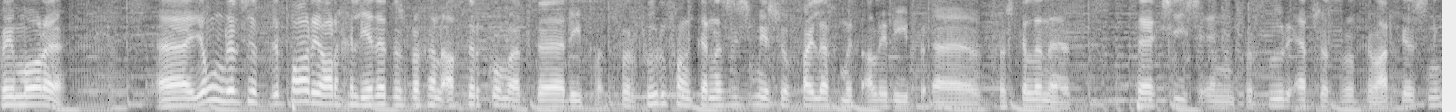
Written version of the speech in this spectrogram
Goeiemôre. Uh jong, dit is 'n paar jaar gelede het ons begin agterkom dat uh, die vervoer van kinders is nie meer so veilig met al hierdie uh verskillende taksies en vervoer apps wat op die mark is nie.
